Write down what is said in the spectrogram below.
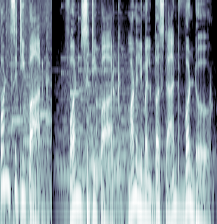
fun city park. Fun city park Manalimal bus stand Wandoor.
